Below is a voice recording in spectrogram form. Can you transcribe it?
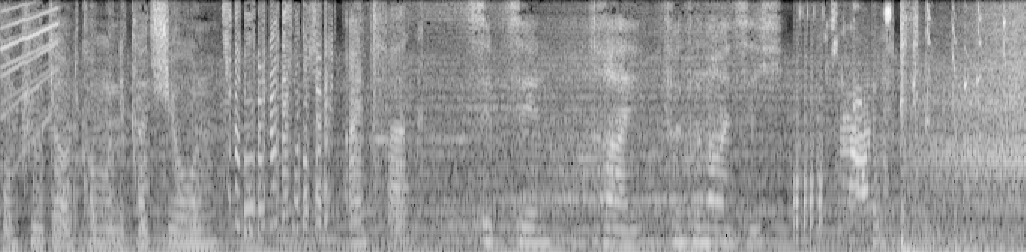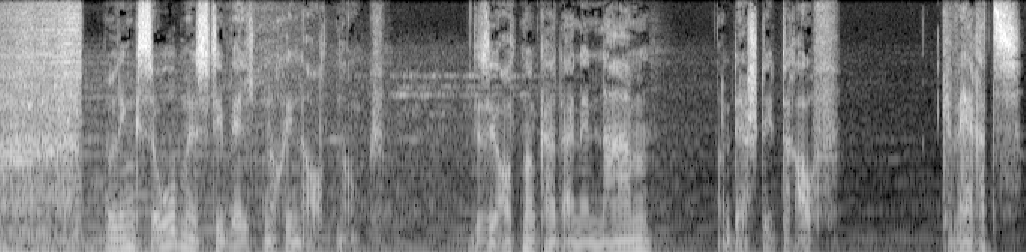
Computer und Kommunikation. Eintrag 17395. Links oben ist die Welt noch in Ordnung. Diese Ordnung hat einen Namen und der steht drauf. Querz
